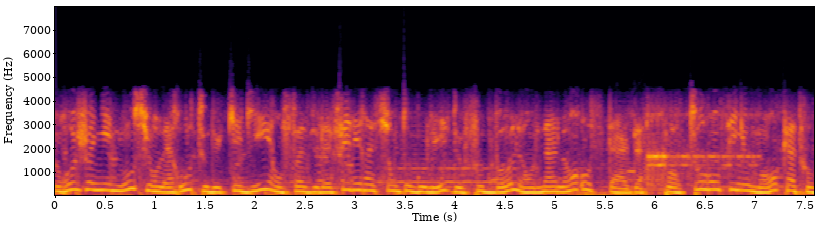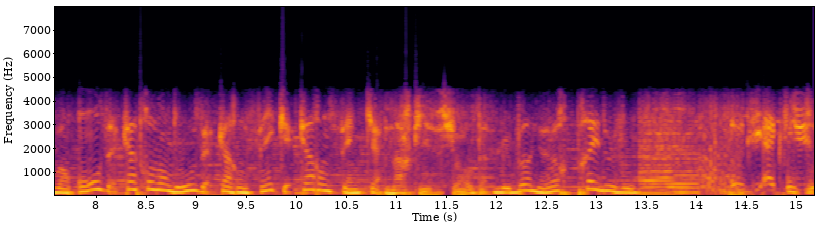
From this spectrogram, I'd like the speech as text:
Rejoignez-nous sur la route de Kégué en face de la Fédération togolaise de football en allant au stade. Pour tout renseignement, 91 92 45 45. Marquise Shop, Le bonheur près de vous. Audi Actu,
